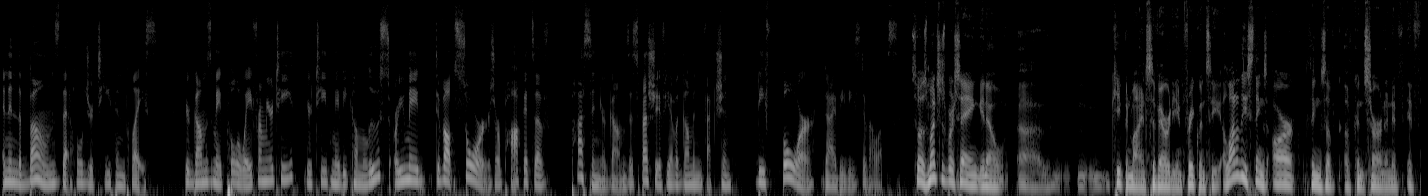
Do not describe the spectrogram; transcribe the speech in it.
and in the bones that hold your teeth in place. Your gums may pull away from your teeth, your teeth may become loose, or you may develop sores or pockets of pus in your gums, especially if you have a gum infection before diabetes develops. So, as much as we're saying, you know, uh, keep in mind severity and frequency, a lot of these things are things of, of concern. And if, if,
